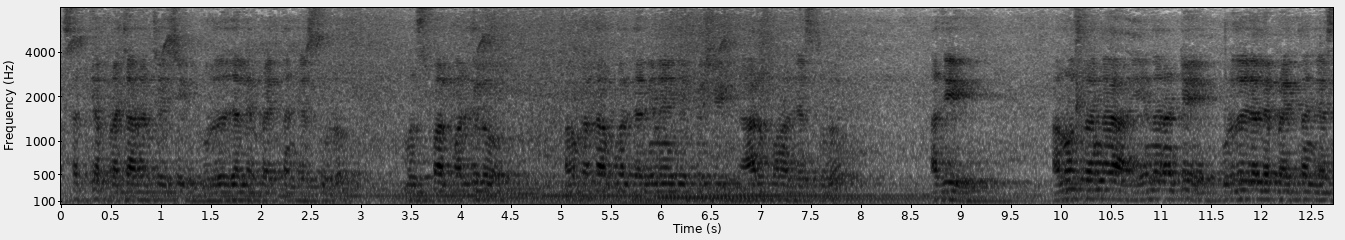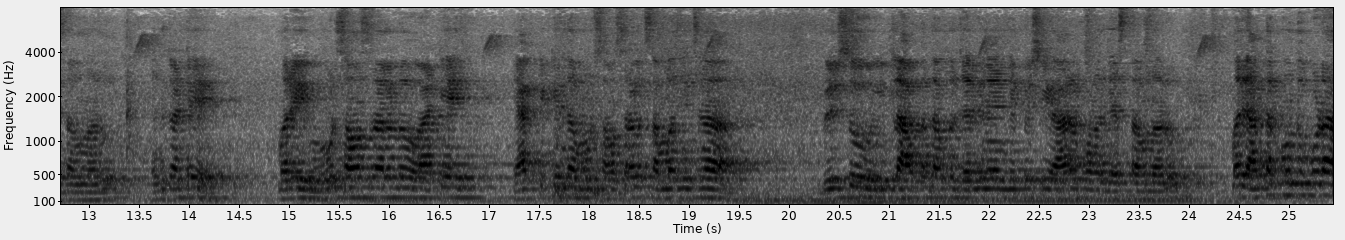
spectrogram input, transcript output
అసత్య ప్రచారం చేసి బురద జల్లే ప్రయత్నం చేస్తున్నారు. మున్సిపల్ పరిధిలో అవకతవకలు జరిగినాయని చెప్పేసి ఆరోపణలు చేస్తున్నారు. అది అనవసరంగా ఏందనంటే బురద జల్లే ప్రయత్నం చేస్తూ ఉన్నారు. ఎందుకంటే మరి మూడు సంవత్సరాలలో ఆర్టీఐ యాక్ట్ కింద మూడు సంవత్సరాలకు సంబంధించిన బిల్స్ ఇట్లా అవకతవకలు జరిగినాయని చెప్పేసి ఆరోపణలు చేస్తూ ఉన్నారు. మరి అంతకుముందు కూడా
